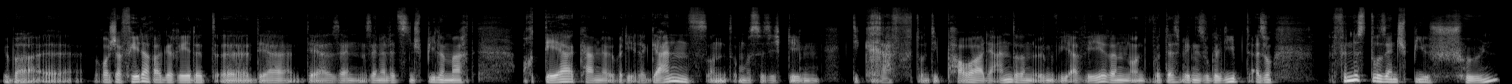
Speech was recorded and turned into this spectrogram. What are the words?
über äh, Roger Federer geredet, äh, der, der sein, seine letzten Spiele macht. Auch der kam ja über die Eleganz und musste sich gegen die Kraft und die Power der anderen irgendwie erwehren und wird deswegen so geliebt. Also findest du sein Spiel schön?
